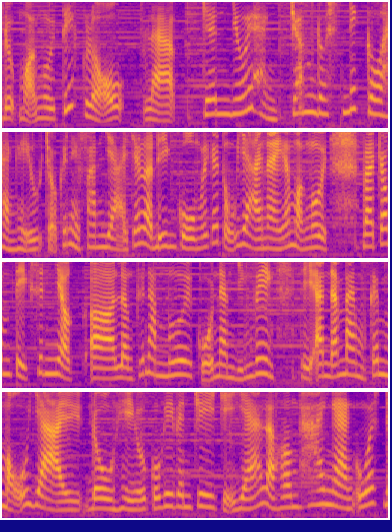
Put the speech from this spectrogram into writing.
được mọi người tiết lộ là trên dưới hàng trăm đôi sneaker hàng hiệu. Trời cái này fan dài chắc là điên cuồng với cái tủ dài này á mọi người. Và trong tiệc sinh nhật uh, lần thứ 50 của nam diễn viên thì anh đã mang một cái mẫu dài đồ hiệu của Givenchy trị giá là hơn 2.000 USD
